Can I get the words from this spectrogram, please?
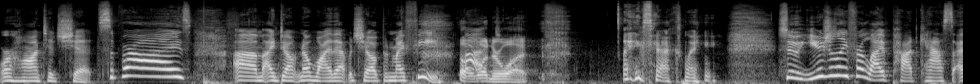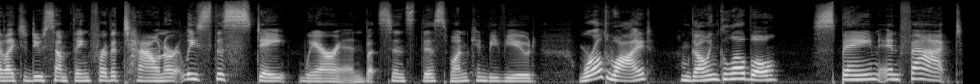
or haunted shit. Surprise! Um, I don't know why that would show up in my feed. I wonder why. Exactly. So, usually for live podcasts, I like to do something for the town or at least the state we're in. But since this one can be viewed worldwide, I'm going global. Spain, in fact.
